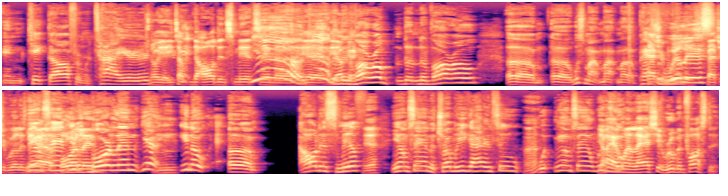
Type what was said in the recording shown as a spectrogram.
and kicked off and retired. Oh yeah, you talk the Aldon Smiths Yeah, and uh, yeah, yeah, the, yeah, okay. NaVorro, the NaVorro, um, uh, what's my my, my Patrick, Patrick Willis, Willis, Patrick Willis. you know what I'm had saying? Borland. Borland, yeah, Mhm. you know, um, Aldon Smith. Yeah, You know what I'm saying? The trouble he got into. Uh-huh. with- you know what I'm saying? We y'all had one last year, Reuben Foster.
